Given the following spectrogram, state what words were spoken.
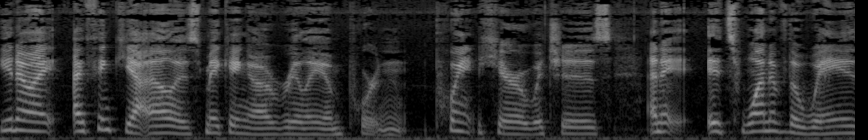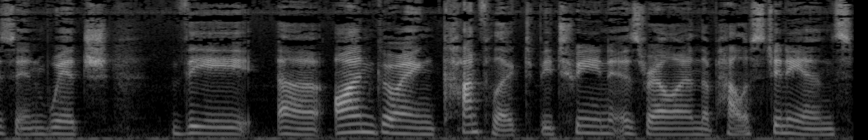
You know, I, I think Yael is making a really important point here, which is, and it, it's one of the ways in which the uh, ongoing conflict between Israel and the Palestinians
